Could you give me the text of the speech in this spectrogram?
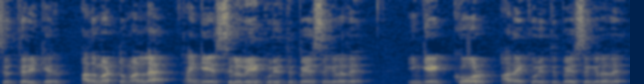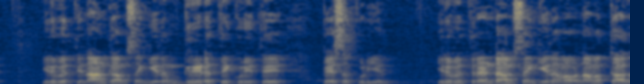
சித்தரிக்கிறது. அது மட்டுமல்ல அங்கே சிலுவை குறித்து பேசுகிறது இங்கே கோல் அதை குறித்து பேசுகிறது இருபத்தி நான்காம் சங்கீதம் கிரீடத்தை குறித்து பேசக்கூடியது. இருபத்தி ரெண்டாம் சங்கீதம் அவர் நமக்காக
